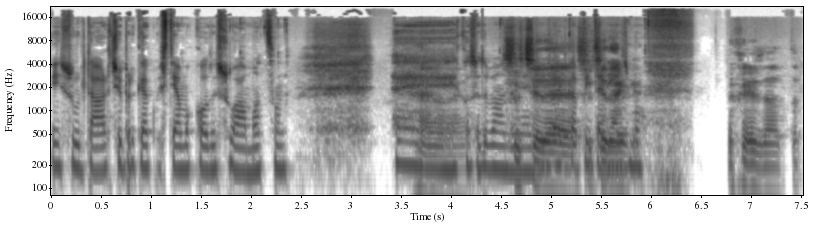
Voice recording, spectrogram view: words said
insultarci perché acquistiamo cose su Amazon. Eh, eh, cosa dobbiamo succede, dire? Il capitalismo. Esatto.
